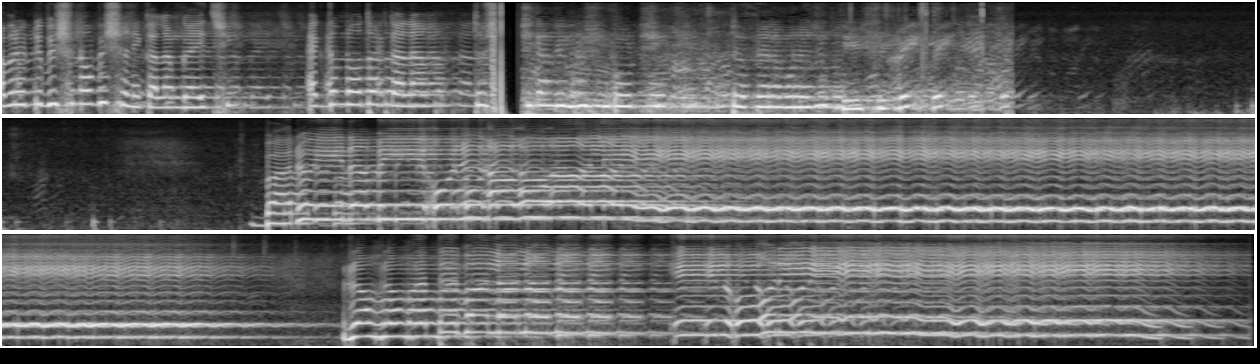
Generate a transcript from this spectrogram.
আবার একটা ভীষণ অবিশ্বানী কালাম গাইছি। একদম নতুন কালাম। তো সেখানে বিভূষণ করছি। তো আপনারা মনোযোগ দিয়ে শুনবেন। বারোই নবী উল আওয়া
